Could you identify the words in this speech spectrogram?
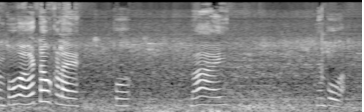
ഞാൻ പോവാ കേട്ടോ മക്കളെ. പോ. ബായ് ഞാൻ പോവാം.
